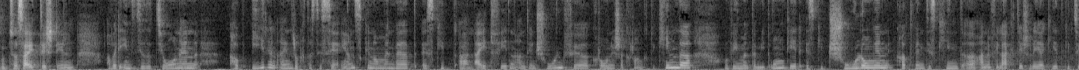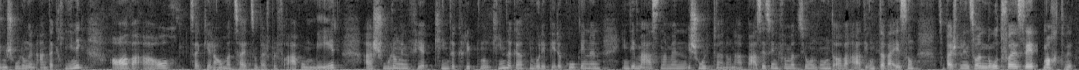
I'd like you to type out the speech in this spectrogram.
und zur Seite stellen. Aber die Institutionen habe ich den Eindruck, dass das sehr ernst genommen wird. Es gibt auch Leitfäden an den Schulen für chronisch erkrankte Kinder und wie man damit umgeht. Es gibt Schulungen, gerade wenn das Kind äh, anaphylaktisch reagiert, gibt es eben Schulungen an der Klinik, aber auch gibt es seit geraumer Zeit zum Beispiel von ABO-Med auch Schulungen für Kinderkrippen und Kindergärten, wo die Pädagoginnen in die Maßnahmen geschult werden und auch Basisinformation und aber auch die Unterweisung zum Beispiel in so einem Notfallset gemacht wird.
